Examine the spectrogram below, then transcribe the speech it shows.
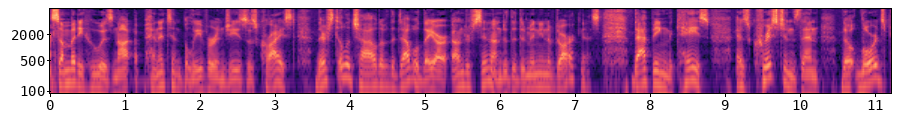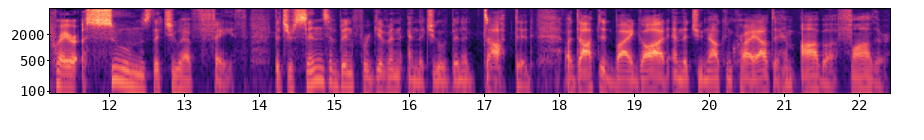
somebody who is not a penitent believer in Jesus Christ, they're still a child of the devil. They are under sin, under the dominion of darkness. That being the case, as Christians, then, the Lord's Prayer assumes that you have faith, that your sins have been forgiven, and that you have been adopted, adopted by God, and that you now can cry out to Him, Abba, Father.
